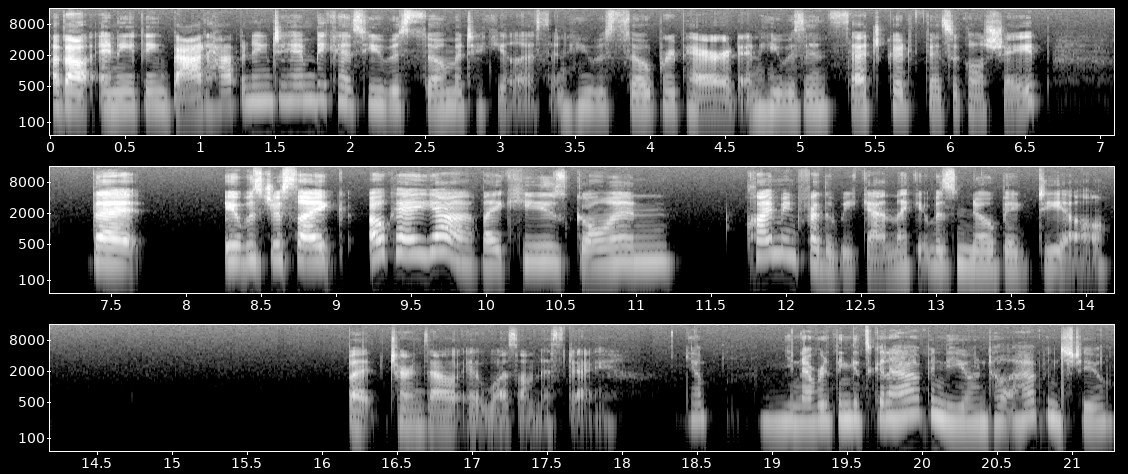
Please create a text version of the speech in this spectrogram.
about anything bad happening to him because he was so meticulous and he was so prepared and he was in such good physical shape that it was just like, okay, yeah, like he's going climbing for the weekend. Like it was no big deal. But turns out it was on this day. Yep. You never think it's going to happen to you until it happens to you.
